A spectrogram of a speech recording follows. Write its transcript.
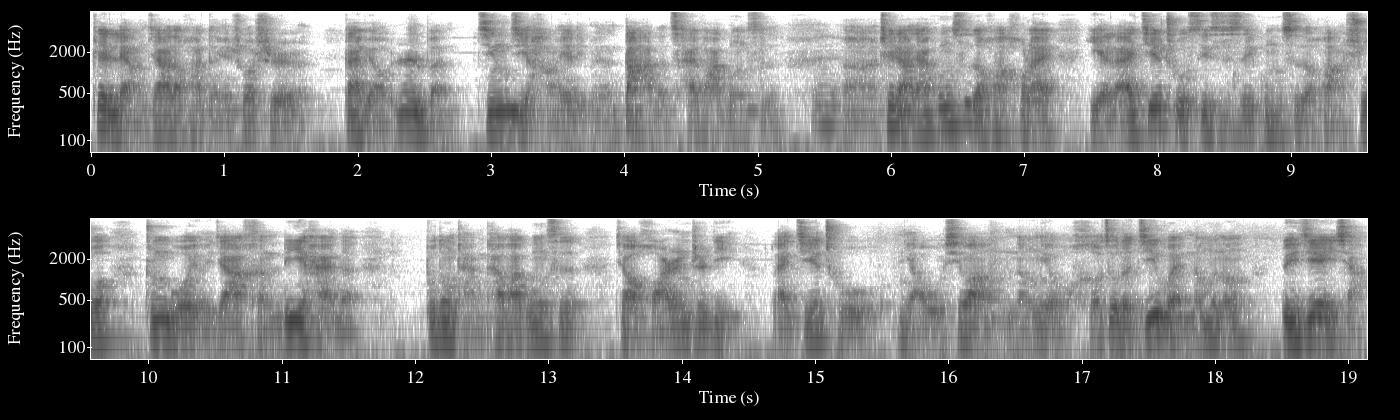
这两家的话等于说是代表日本经济行业里面的大的财阀公司，呃这两家公司的话后来也来接触 C C C 公司的话，说中国有一家很厉害的不动产开发公司叫华润置地来接触鸟屋，希望能有合作的机会，能不能对接一下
